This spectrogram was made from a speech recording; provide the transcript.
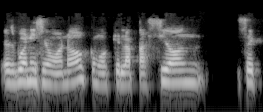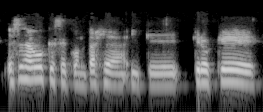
es buenísimo, ¿no? Como que la pasión, eso es algo que se contagia y que creo que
